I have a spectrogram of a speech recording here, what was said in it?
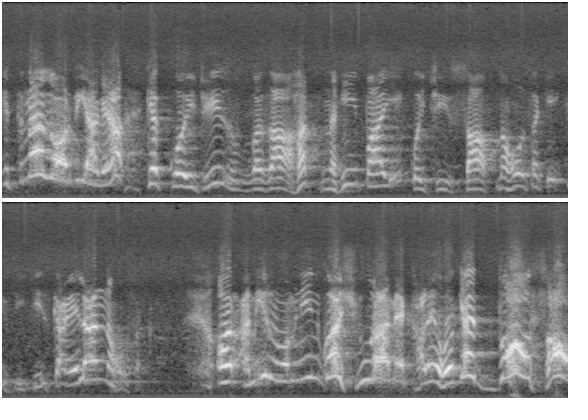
इतना ज़ोर दिया गया कि कोई चीज़ वजाहत नहीं पाई, कोई चीज़ साफ़ ना हो सकी, किसी चीज़ का ऐलान ना हो सका। और अमीर ममनीन को शूरा में खड़े होकर 200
